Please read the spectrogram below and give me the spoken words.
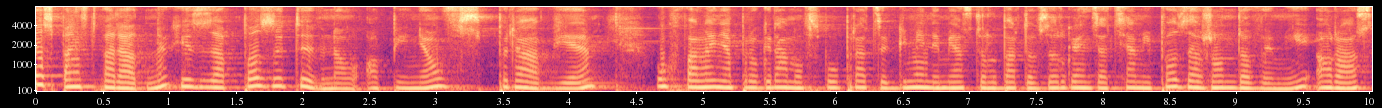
Kto z Państwa radnych jest za pozytywną opinią w sprawie uchwalenia programu współpracy Gminy Miasto Lubartów z organizacjami pozarządowymi oraz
